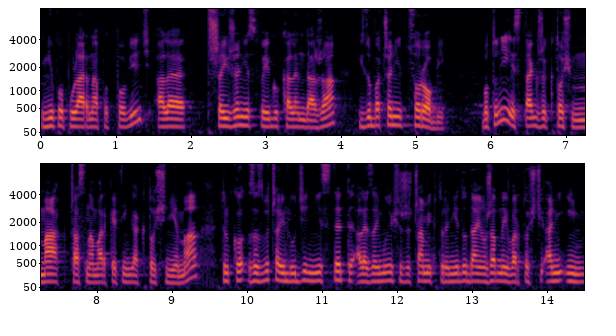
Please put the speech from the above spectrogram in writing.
niepopularna podpowiedź, ale przejrzenie swojego kalendarza i zobaczenie, co robi. Bo to nie jest tak, że ktoś ma czas na marketing, a ktoś nie ma, tylko zazwyczaj ludzie niestety, ale zajmują się rzeczami, które nie dodają żadnej wartości ani im,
